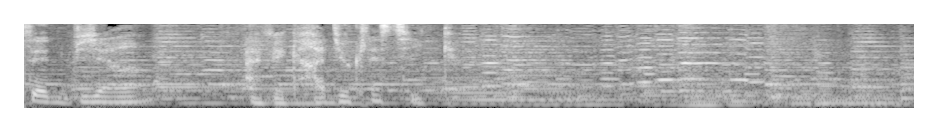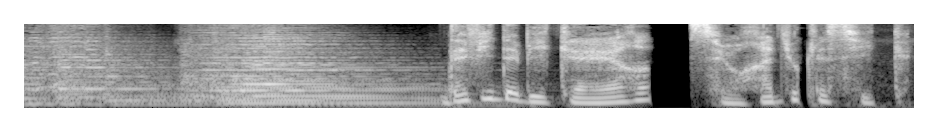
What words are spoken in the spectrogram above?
Vous êtes bien avec Radio Classique. David Abiker sur Radio Classique.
